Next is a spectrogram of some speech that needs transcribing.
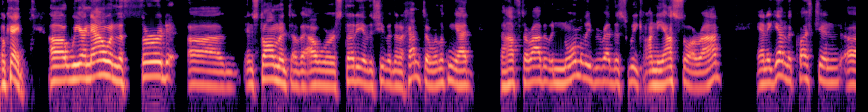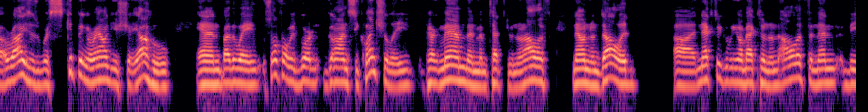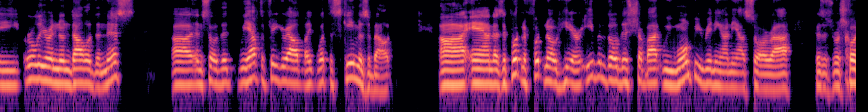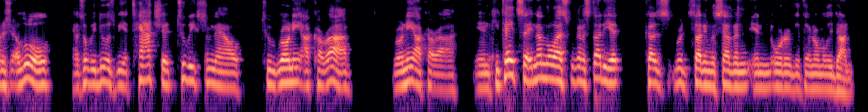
Okay, uh, we are now in the third uh, installment of our study of the Shiva Denachemta. We're looking at the Haftarah that would normally be read this week on the Asorah. And again, the question uh, arises we're skipping around Yeshayahu. And by the way, so far we've gone, gone sequentially, Perik Mem, then Memtet through Nun Aleph, now Nun Dalid. Uh, next week we'll be going back to Nun Aleph and then be earlier in Nun Dalid than this. Uh, and so that we have to figure out like what the scheme is about. Uh, and as I put in a footnote here, even though this Shabbat we won't be reading on the Asorah because it's Rosh Chodesh Elul, and so what we do is we attach it two weeks from now to Roni Akara, Roni Akara in Kitetse. Nonetheless, we're going to study it because we're studying the seven in order that they're normally done.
